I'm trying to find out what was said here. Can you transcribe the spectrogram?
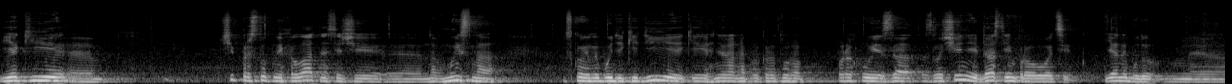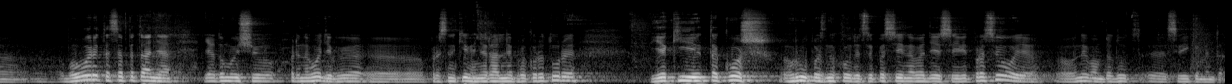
які е, чи преступної халатності, чи е, навмисно скоїли будь-які дії, які Генеральна прокуратура порахує за злочинні і дасть їм правову оцінку. Я не буду е, обговорити це питання. Я думаю, що при нагоді ви е, представників Генеральної прокуратури, які також група знаходиться постійно в Одесі і відпрацьовує, вони вам дадуть е, свій коментар.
